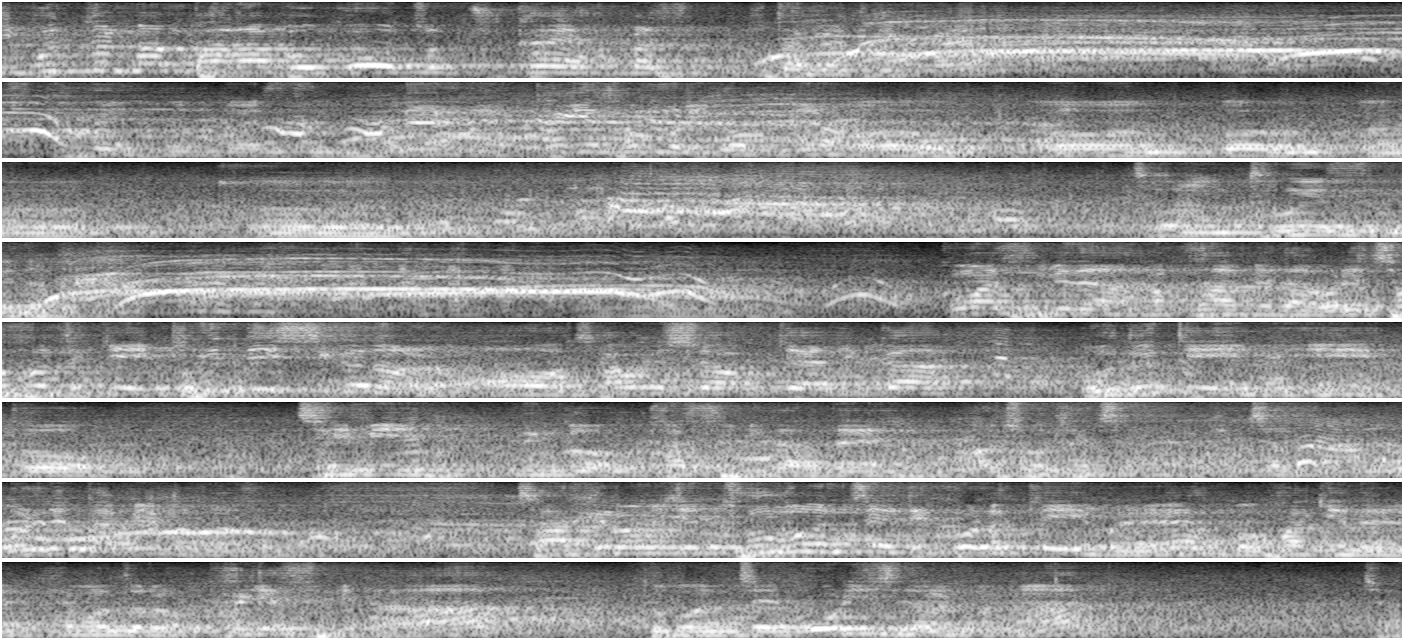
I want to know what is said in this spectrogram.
이분들만 바라보고 좀 축하의 한 말씀 부탁을 드릴까요? 한 말씀. 네네, 그게 선물이거든요. 어, 어, 뭐, 어, 어. 저랑 통했습니다. 고맙습니다. 감사합니다. 우리 첫 번째 게임 캔디 시그널. 어, 차훈 씨와 함께 하니까 모든 게임이 또 재미있는 것 같습니다. 네. 아, 저 괜찮아요. 괜찮아요. 원래 땀이 많아서. 자, 그럼 이제 두 번째 니콜라 게임을 한번 확인을 해보도록 하겠습니다. 두 번째 오리지널만. 자,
